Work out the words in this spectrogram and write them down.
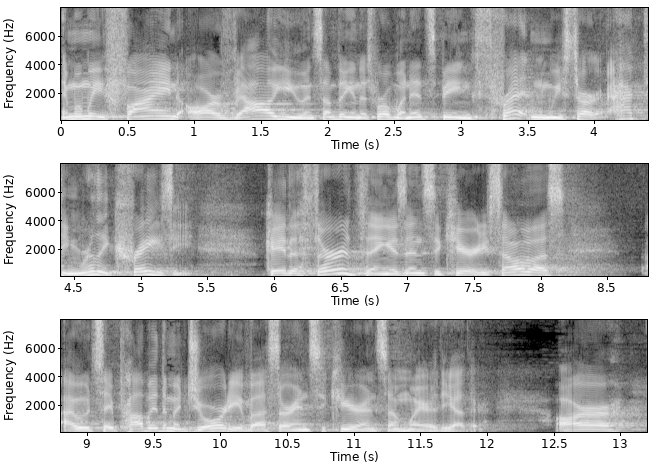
and when we find our value in something in this world, when it's being threatened, we start acting really crazy. Okay, the third thing is insecurity. Some of us, I would say probably the majority of us, are insecure in some way or the other. Our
